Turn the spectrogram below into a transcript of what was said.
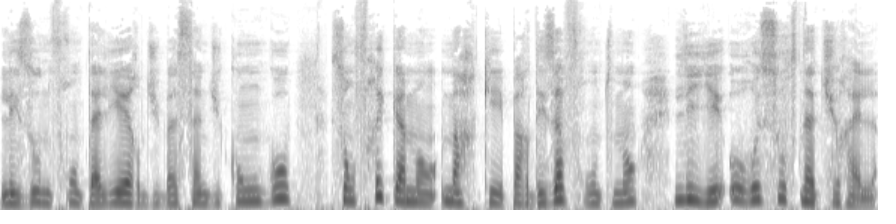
Les zones frontalières du bassin du Congo sont fréquemment marquées par des affrontements liés aux ressources naturelles.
